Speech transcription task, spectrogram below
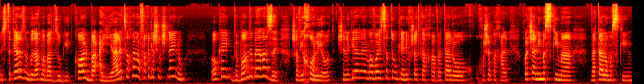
נסתכל על זה מנקודת מבט זוגית. כל בעיה לצורך העניין הופכת לשל שנינו. אוקיי? ובואו נדבר על זה. עכשיו, יכול להיות שנגיע למבוי סתום, כי אני חושבת ככה, ואתה לא חושב ככה. יכול להיות שאני מסכימה, ואתה לא מסכים.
